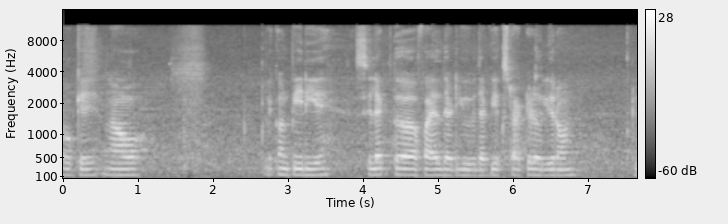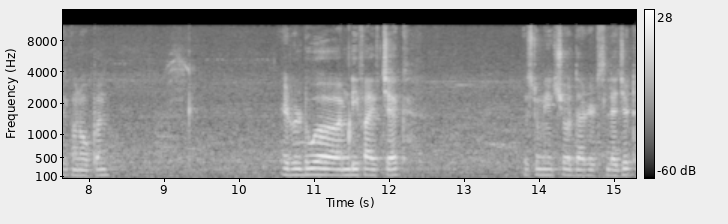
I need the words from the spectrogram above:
Okay, now click on PDA, select the file that you that we extracted earlier on, click on open. It will do a MD5 check just to make sure that it's legit.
